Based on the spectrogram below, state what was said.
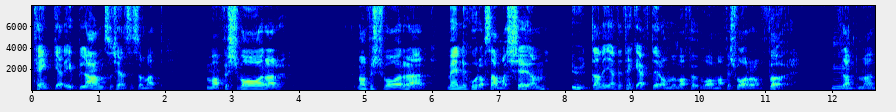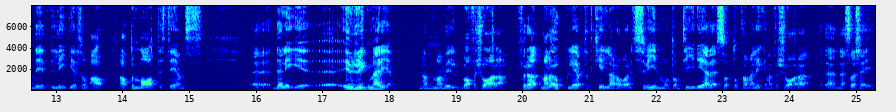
tänker, ibland så känns det som att man försvarar man försvarar människor av samma kön utan egentligen tänka efter om vad, för, vad man försvarar dem för. För att man, det ligger som aut, automatiskt i ens... Eh, det ligger eh, i ryggmärgen. Att man vill bara försvara. För att man har upplevt att killar har varit svin mot dem tidigare så att då kan man lika gärna försvara eh, nästa tjej.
